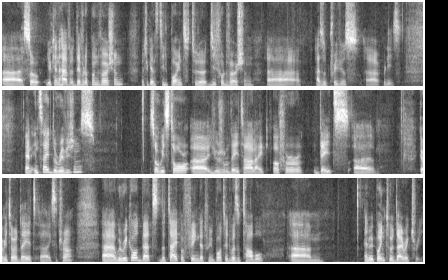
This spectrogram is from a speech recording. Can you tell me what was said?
Uh, so you can have a development version, but you can still point to the default version uh, as a previous uh, release. And inside the revisions, so we store uh, usual data like offer, dates, uh, committer date, uh, etc. We record that the type of thing that we imported was a tarball. Um, and we point to a directory.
